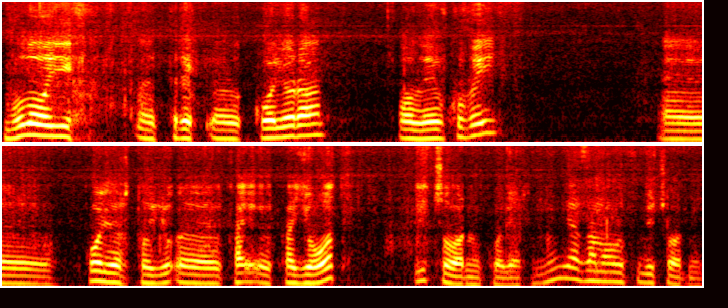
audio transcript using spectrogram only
Було їх е, три е, кольора. Оливковий, колір Кайот і чорний колір. Ну я замовив собі чорний.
